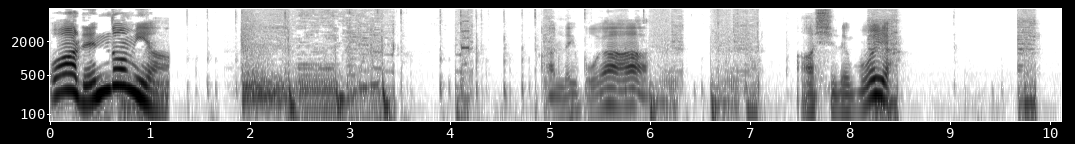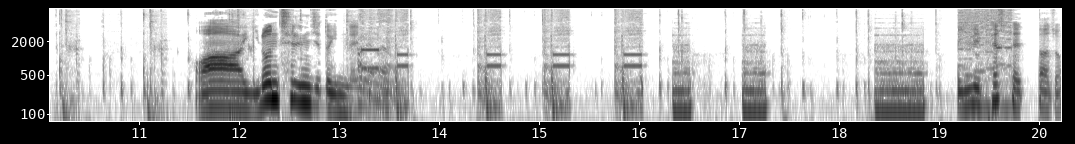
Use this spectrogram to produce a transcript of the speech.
와, 랜덤이야. 아, 렉 뭐야. 아씨, 렉 뭐야. 와, 이런 챌린지도 있네. 일리 테스트 했다죠?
